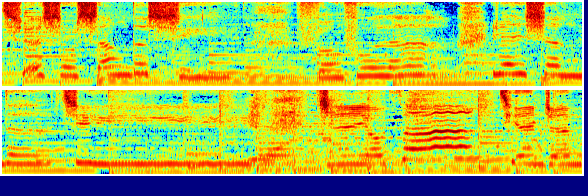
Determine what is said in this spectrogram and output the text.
却受伤的心，丰富了人生的记忆。只有曾天真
